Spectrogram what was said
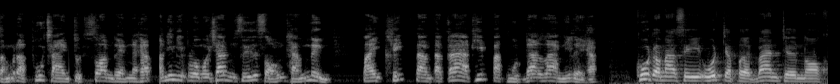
สำหรับผู้ชายจุดซ่อนเร้นนะครับอันนี้มีโปรโมชั่นซื้อ 2 แถม 1 ไปคลิกตามตะกร้าที่ปักหมุดด้านล่างนี้เลยครับคู่ต่อมาซีอุสจะเปิดบ้านเจอนอโค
